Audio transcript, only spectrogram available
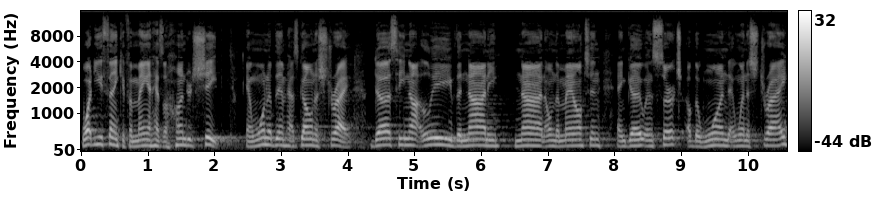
What do you think if a man has a hundred sheep and one of them has gone astray? Does he not leave the 99 99 on the mountain and go in search of the one that went astray.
